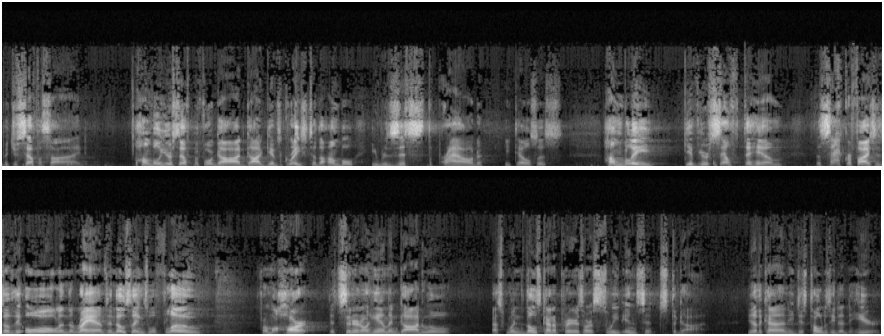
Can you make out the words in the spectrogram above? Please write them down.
Put yourself aside. Humble yourself before God. God gives grace to the humble. He resists the proud, he tells us. Humbly give yourself to Him. The sacrifices of the oil and the rams, and those things will flow from a heart that's centered on Him, and God will. That's when those kind of prayers are a sweet incense to God. The other kind, He just told us He doesn't hear.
